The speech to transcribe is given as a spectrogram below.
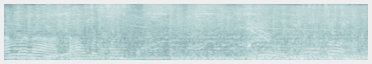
아무나 나오면 터졌어 응, 음, 그래서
